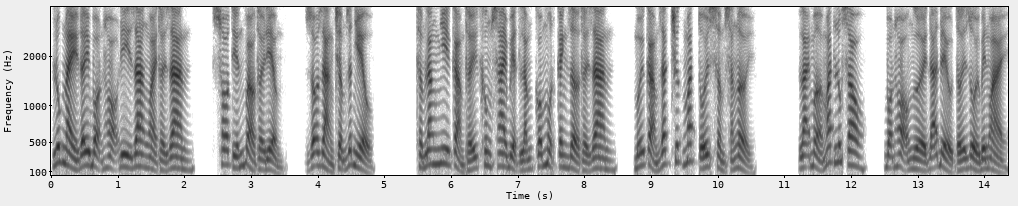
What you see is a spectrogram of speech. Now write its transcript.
Lúc này đây bọn họ đi ra ngoài thời gian, so tiến vào thời điểm, rõ ràng chậm rất nhiều. Thẩm Lăng Nhi cảm thấy không sai biệt lắm có một canh giờ thời gian, mới cảm giác trước mắt tối sầm sáng ngời. Lại mở mắt lúc sau, bọn họ người đã đều tới rồi bên ngoài.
